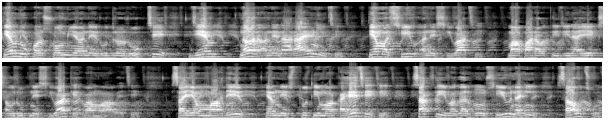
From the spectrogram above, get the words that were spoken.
તેમનું પણ સૌમ્ય અને રુદ્ર રૂપ છે. જેમ નર અને નારાયણી છે. તેમજ શિવ અને શિવા છે. માં પાર્વતીજીના એક સ્વરૂપને શિવા કહેવામાં આવે છે. સંયમ મહાદેવ એમની સ્તુતિમાં કહે છે કે, શક્તિ વગર હું શિવ નહીં, સૌ છું,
